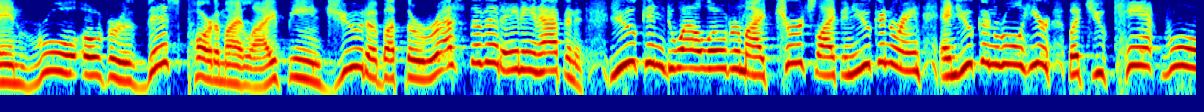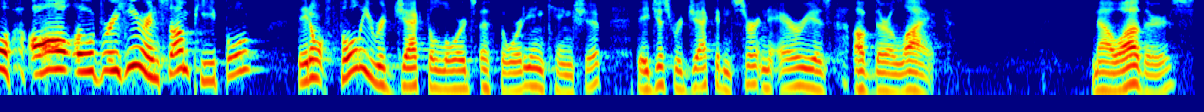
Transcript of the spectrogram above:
and rule over this part of my life, being Judah, but the rest of it ain't, ain't happening. You can dwell over my church life and you can reign and you can rule here, but you can't rule all over here. And some people, they don't fully reject the Lord's authority and kingship. They just reject it in certain areas of their life. Now others,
